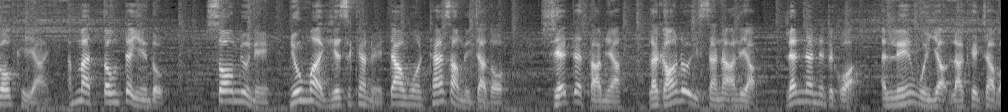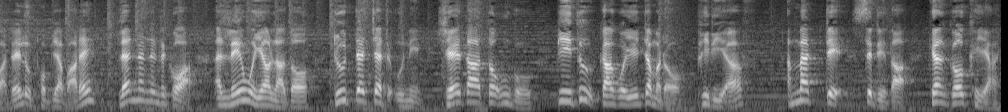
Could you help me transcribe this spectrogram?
ကောခရိုင်အမှတ်3တပ်ရင်းတို့စောမြို့နယ်မြို့မရဲစခန်းတွင်တာဝန်ထမ်းဆောင်နေကြသောရဲတပ်သားများ၎င်းတို့၏ဆန္ဒအလျောက် လက်နက်နဲ့တကွအလင်းဝင်ရောက်လာခဲ့ကြပါတယ်လို့ဖော်ပြပါတယ်။လက်နက်နဲ့တကွအလင်းဝင်ရောက်လာသောဒုတက်ချက်တူနှင့်ရဲသား3ဦးကိုပြည်သူ့ကာကွယ်ရေးတပ်မတော် PDF အမှတ်1စစ်ဒေသကံကောခရိုင်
